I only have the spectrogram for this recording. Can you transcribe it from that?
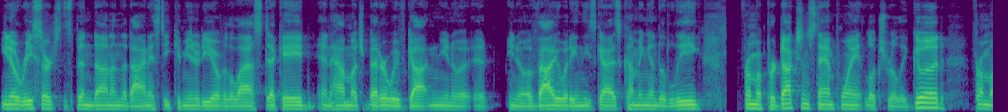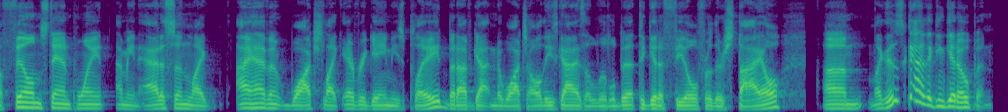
you know, research that's been done in the dynasty community over the last decade and how much better we've gotten, you know, at, you know, evaluating these guys coming into the league from a production standpoint looks really good. From a film standpoint i mean addison like i haven't watched like every game he's played but i've gotten to watch all these guys a little bit to get a feel for their style. Um, like this is a guy that can get open.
